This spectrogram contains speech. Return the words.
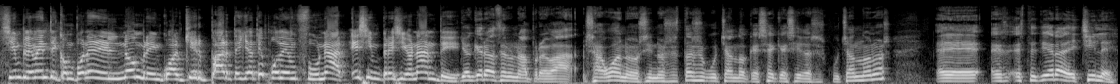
Simplemente con poner el nombre en cualquier parte ya te pueden funar. Es impresionante. Yo quiero hacer una prueba. Saguano, si nos estás escuchando, que sé que sigues escuchándonos, eh, es- este tío era de Chile,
